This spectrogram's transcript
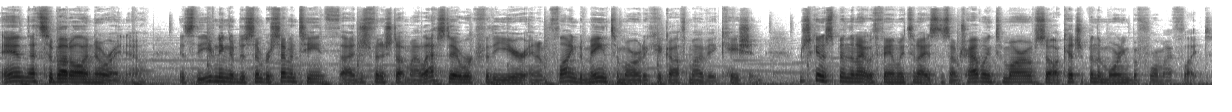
And that's about all I know right now. It's the evening of December 17th. I just finished up my last day of work for the year, and I'm flying to Maine tomorrow to kick off my vacation. I'm just going to spend the night with family tonight since I'm traveling tomorrow, so I'll catch up in the morning before my flight.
